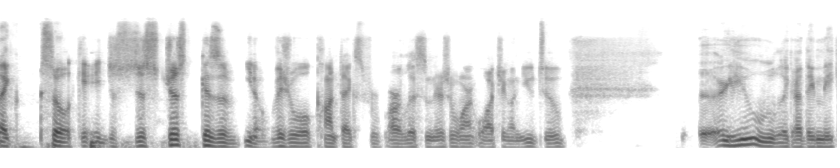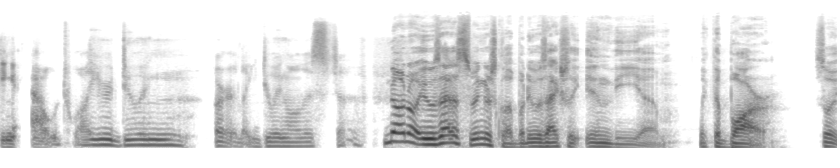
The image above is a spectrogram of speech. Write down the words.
Like so okay, it just just just because of you know visual context for our listeners who aren't watching on YouTube. Are you like are they making out while you're doing or like doing all this stuff? no, no, it was at a swingers club, but it was actually in the um like the bar. So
